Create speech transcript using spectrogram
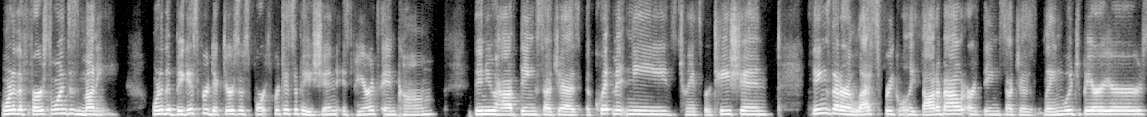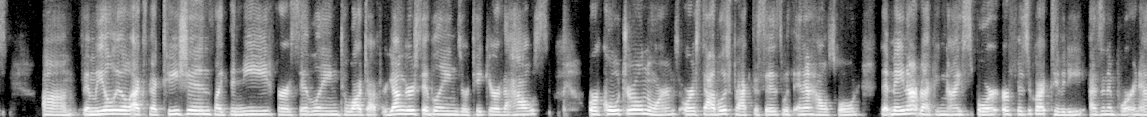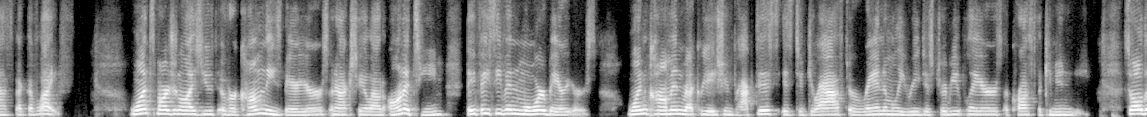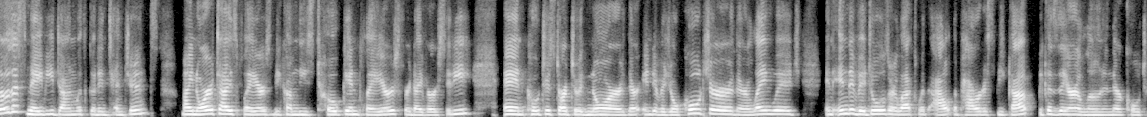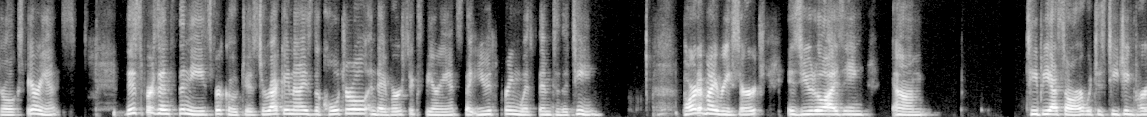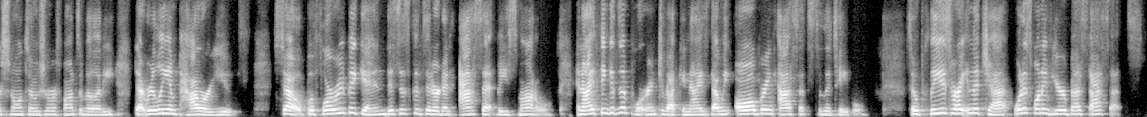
One of the first ones is money. One of the biggest predictors of sports participation is parents' income. Then you have things such as equipment needs, transportation. Things that are less frequently thought about are things such as language barriers, um, familial expectations, like the need for a sibling to watch after younger siblings or take care of the house, or cultural norms or established practices within a household that may not recognize sport or physical activity as an important aspect of life. Once marginalized youth overcome these barriers and actually allowed on a team, they face even more barriers. One common recreation practice is to draft or randomly redistribute players across the community. So although this may be done with good intentions, minoritized players become these token players for diversity and coaches start to ignore their individual culture, their language, and individuals are left without the power to speak up because they are alone in their cultural experience. This presents the needs for coaches to recognize the cultural and diverse experience that youth bring with them to the team. Part of my research is utilizing um, TPSR, which is teaching personal and social responsibility that really empower youth. So before we begin, this is considered an asset-based model. And I think it's important to recognize that we all bring assets to the table. So please write in the chat, what is one of your best assets?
